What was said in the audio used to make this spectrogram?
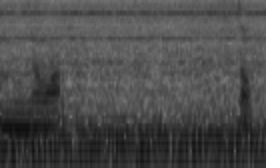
อมนวตก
